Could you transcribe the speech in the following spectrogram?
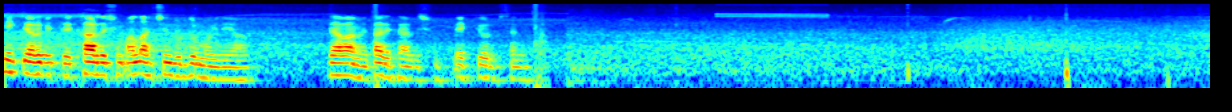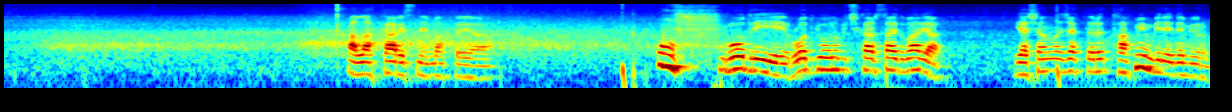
İlk yarı bitti. Kardeşim Allah için durdurma oyunu ya. Devam et hadi kardeşim. Bekliyorum seni. Allah kahretsin Mbappe ya. Uf, Rodri. Rodri onu bir çıkarsaydı var ya yaşanılacakları tahmin bile edemiyorum.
